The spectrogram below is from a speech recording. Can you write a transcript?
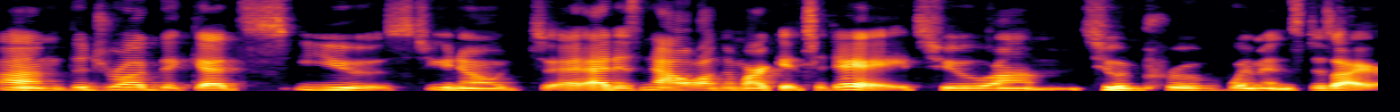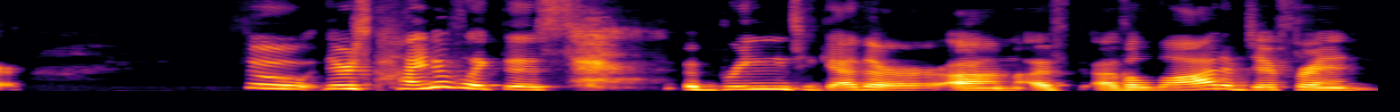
um, the drug that gets used, you know, to, and is now on the market today to um, to improve women's desire. So there's kind of like this bringing together um, of of a lot of different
